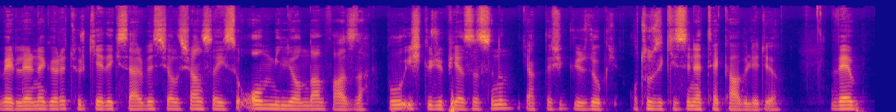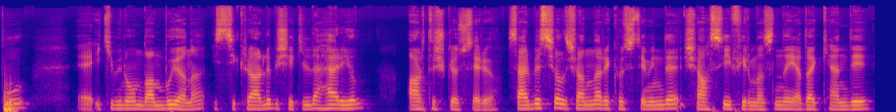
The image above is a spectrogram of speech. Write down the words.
verilerine göre Türkiye'deki serbest çalışan sayısı 10 milyondan fazla. Bu iş gücü piyasasının yaklaşık %32'sine tekabül ediyor. Ve bu 2010'dan e, bu yana istikrarlı bir şekilde her yıl artış gösteriyor. Serbest çalışanlar ekosisteminde şahsi firmasında ya da kendi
